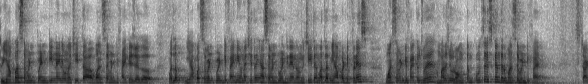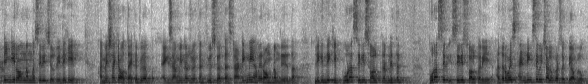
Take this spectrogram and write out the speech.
तो यहाँ पर सेवन ट्वेंटी नाइन होना चाहिए था वन सेवेंटी फाइव की जगह। मतलब यहाँ पर सेवन ट्वेंटी फाइव नहीं होना चाहिए था, यहाँ सेवन ट्वेंटी नाइन होना चाहिए था। मतलब यहाँ पर डिफरेंस वन सेवेंटी फाइव का जो है, हमारा जो रॉन्ग टर्म कौन सा है, इसके अंदर वन सेवेंटी फाइव स्टार्टिंग की रॉन्ग नंबर सीरीज़ चल रही है। देखिए, हमेशा क्या होता है, कभी कभी एग्जामिनर जो है कंफ्यूज करता है। स्टार्टिंग में ही हमें रॉन्ग टर्म दे देता। लेकिन देखिए, पूरा सीरीज़ सॉल्व करने तक पूरा सीरीज़ सॉल्व करिए। अदरवाइज़ एंडिंग से भी चालू कर सकते हो आप लोग।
